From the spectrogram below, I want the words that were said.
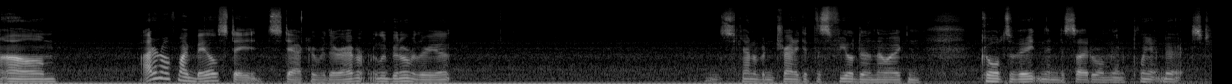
Um, I don't know if my bales stayed stacked over there. I haven't really been over there yet. I've just kind of been trying to get this field done, though I can cultivate and then decide where I'm going to plant next.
